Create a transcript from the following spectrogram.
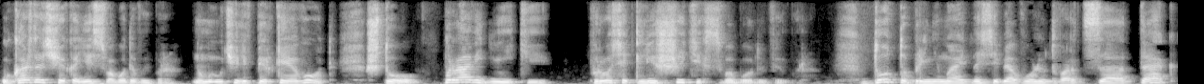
у каждого человека есть свобода выбора. Но мы учили в Перке вот, что праведники просят лишить их свободы выбора. Тот, кто принимает на себя волю Творца так,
